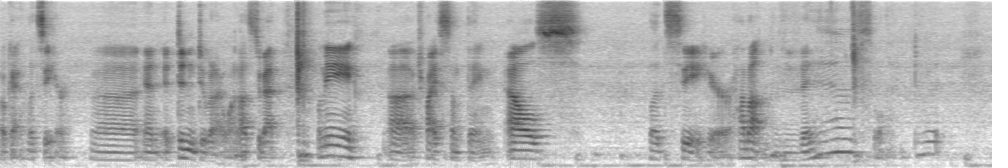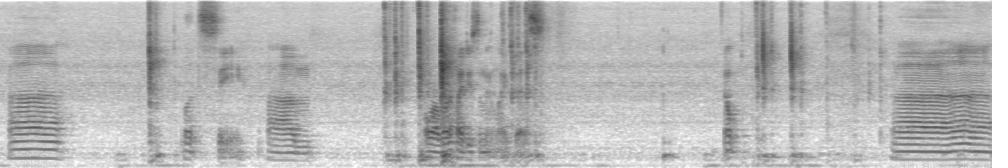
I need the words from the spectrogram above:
okay, let's see here. Uh, and it didn't do what I want. That's too bad. Let me uh, try something else. Let's see here. How about this? Will I do it? Uh, let's see. Um, or what if I do something like this? Nope. Uh,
